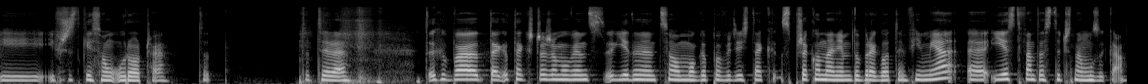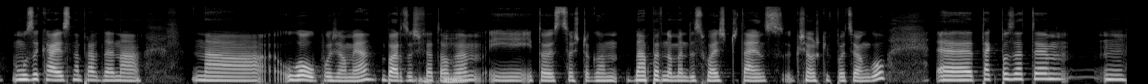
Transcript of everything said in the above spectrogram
i, i wszystkie są urocze. To, to tyle. Chyba tak, tak, szczerze mówiąc, jedyne co mogę powiedzieć tak z przekonaniem dobrego o tym filmie, e, jest fantastyczna muzyka. Muzyka jest naprawdę na, na wow poziomie, bardzo światowym mm. i, i, to jest coś, czego na pewno będę słuchać czytając książki w pociągu. E, tak poza tym mm,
